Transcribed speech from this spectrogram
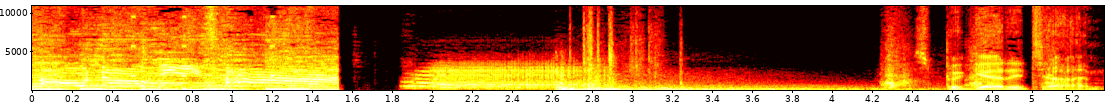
Oh no, he's hot! Spaghetti time.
